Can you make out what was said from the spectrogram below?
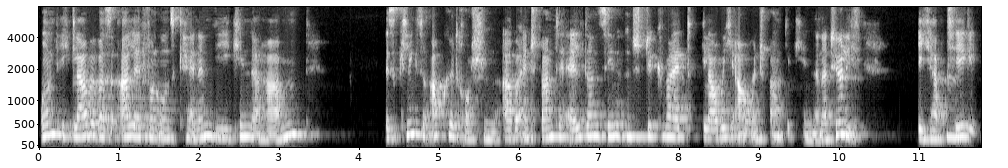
Und ich glaube, was alle von uns kennen, die Kinder haben, es klingt so abgedroschen, aber entspannte Eltern sind ein Stück weit, glaube ich, auch entspannte Kinder. Natürlich ich habe hm. täglich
